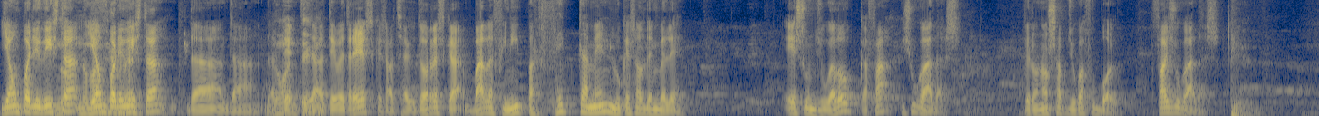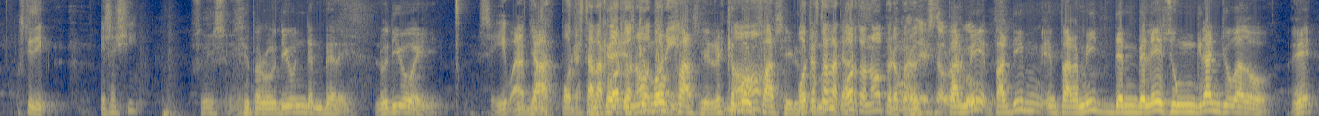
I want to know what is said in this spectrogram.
Hi ha un periodista, No- no hi ha un periodista de, de, de, No entenc. de TV3, que és el Xavi Torres, que va definir perfectament el que és el Dembélé. És un jugador que fa jugades, però no sap jugar a futbol. Fa jugades. Hosti, dic, És així. Sí, sí. Sí, però ho diu en Dembélé, ho diu ell. Sí, bueno, Ja. pots, pots estar És d'acord o és no, que molt Toni. fàcil, és que no, molt fàcil Pots estar d'acord o no, però... No, però de Per mi, per, dir, per mi Dembélé és un gran jugador, eh?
